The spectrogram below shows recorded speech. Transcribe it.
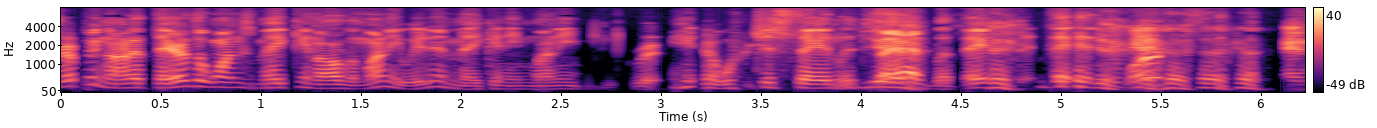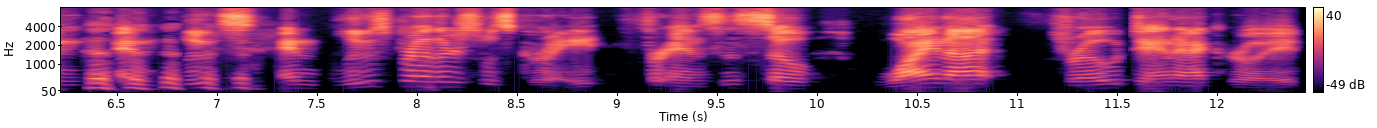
tripping on it, they're the ones making all the money. We didn't make any money. You know, we're just saying it's Yeah. bad, but they, they it worked. and and Blues and Blues Brothers was great, for instance. So why not throw Dan Aykroyd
